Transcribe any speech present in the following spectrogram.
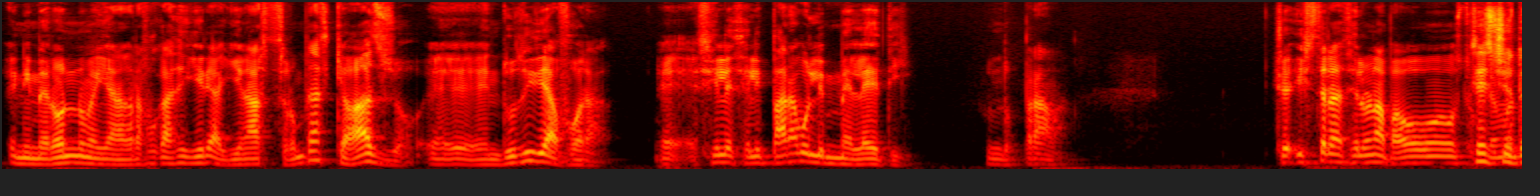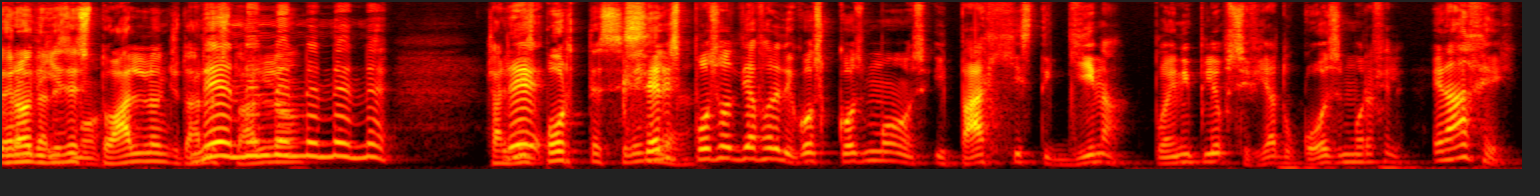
ενημερώνομαι για να γράφω κάθε Κυριακή ένα άρθρο, πρέπει να διαβάζω. Ε, εν τούτη η διαφορά. Ε, φίλε, θέλει πάρα πολύ μελέτη αυτό το πράγμα. Και ύστερα θέλω να πάω στο Ξέρεις και θέμα το του ένα οδηγείσαι καπιταλισμού. στο άλλον και το άλλο Ναι, στο ναι, ναι, άλλο. ναι, ναι, ναι. Και ανοίγεις Ρε, πόρτες συνέχεια. Ξέρεις πόσο διαφορετικός κόσμος υπάρχει στην Κίνα που είναι η πλειοψηφία του κόσμου ρε φίλε; Είναι άθεοι.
